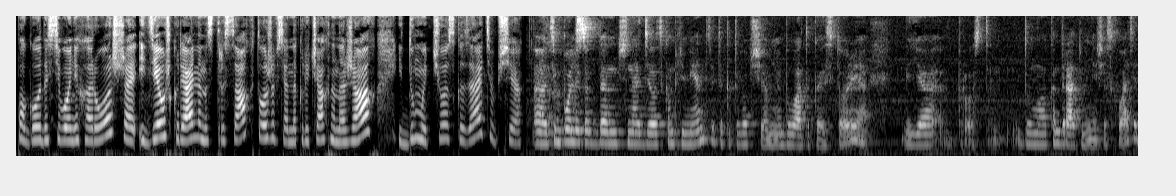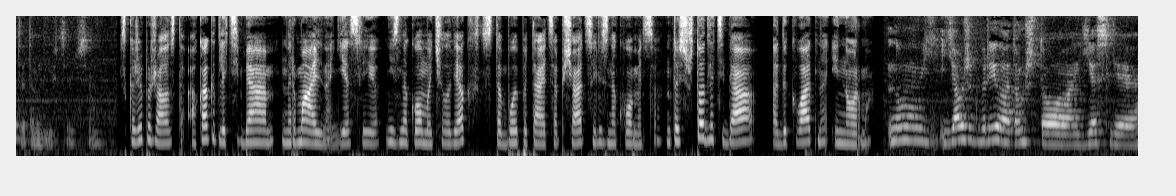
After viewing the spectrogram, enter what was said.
погода сегодня хорошая, и девушка реально на стрессах тоже вся на ключах, на ножах, и думает, что сказать вообще. А, тем более, когда начинает делать комплименты, так это вообще, у меня была такая история, я просто думала, Кондрат меня сейчас хватит в этом лифте, и все. Скажи, пожалуйста, а как для тебя нормально, если незнакомый человек с тобой пытается общаться или знакомиться? Ну, то есть, что для тебя адекватно и норма? Ну, я уже говорила о том, что если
